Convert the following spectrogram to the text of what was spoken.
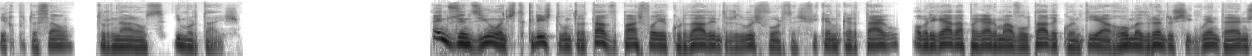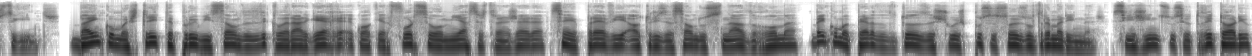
e reputação tornaram-se imortais. Em 201 a.C., um tratado de paz foi acordado entre as duas forças, ficando Cartago obrigada a pagar uma avultada quantia a Roma durante os 50 anos seguintes, bem como a estrita proibição de declarar guerra a qualquer força ou ameaça estrangeira sem a prévia autorização do Senado de Roma, bem como a perda de todas as suas possessões ultramarinas, cingindo-se o seu território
